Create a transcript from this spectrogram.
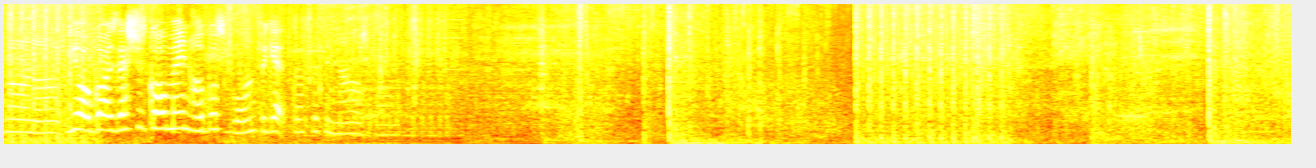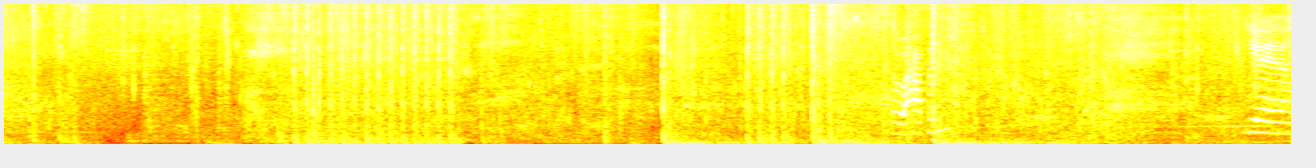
No, no. Yo, guys, let's just go main hub or spawn. Forget the flipping nano spawn. Oh, what happened? Yeah,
